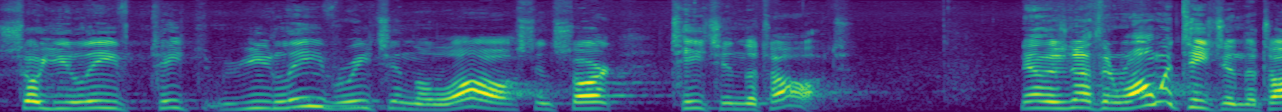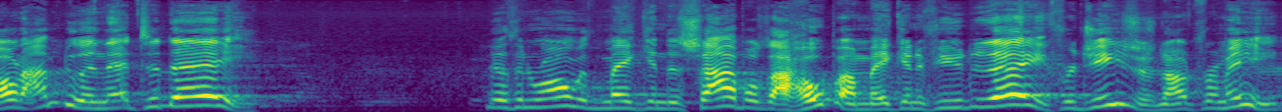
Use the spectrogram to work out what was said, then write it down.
So you leave, teach, you leave reaching the lost and start teaching the taught. Now, there's nothing wrong with teaching the taught. I'm doing that today. Nothing wrong with making disciples. I hope I'm making a few today for Jesus, not for me.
